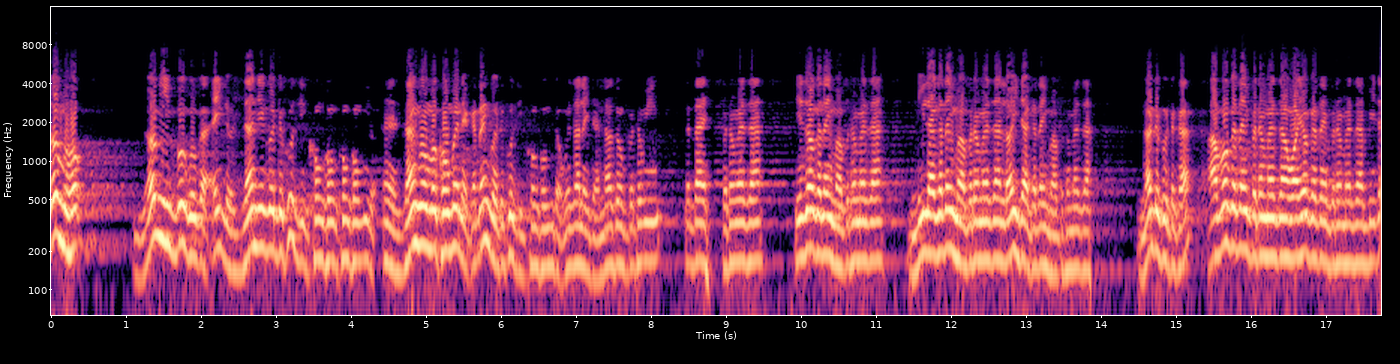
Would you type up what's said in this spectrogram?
သို့မဟုတ်ယောဂီပုဂ္ဂိုလ်ကအဲ့လိုဇန်တွေကိုတစ်ခုစီခုံခုံခုံခုံပြီးတော့အဲဇန်ကိုမခုံပဲနဲ့ကတိုင်းကိုတစ်ခုစီခုံခုံပြီးတော့ဝင်စားလိုက်တယ်နောက်ဆုံးပထဝီကတိုင်းပထမဇန်တေဇောကတိုင်းမှာပထမဇန်နီလာကတိုင်းမှာပထမဇန်လောဟိတကတိုင်းမှာပထမဇန် နောက်တစ်ခုတကအာဘောကတိုင်းပထမဇန်ဝါယောကတိုင်းပထမဇန်ပိဋ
